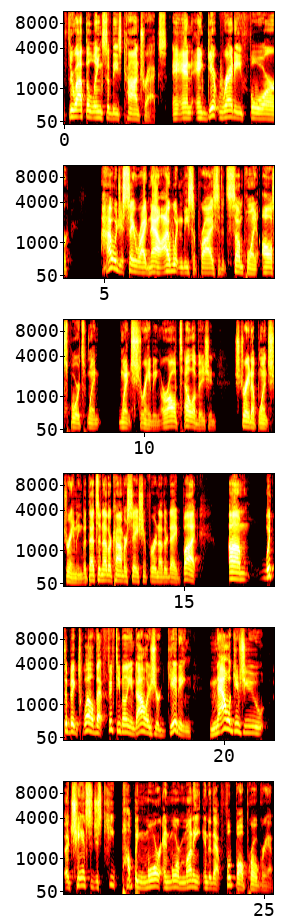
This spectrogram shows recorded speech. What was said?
throughout the links of these contracts and and get ready for I would just say right now I wouldn't be surprised if at some point all sports went went streaming or all television straight up went streaming but that's another conversation for another day but um, with the Big 12 that 50 million dollars you're getting now it gives you a chance to just keep pumping more and more money into that football program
